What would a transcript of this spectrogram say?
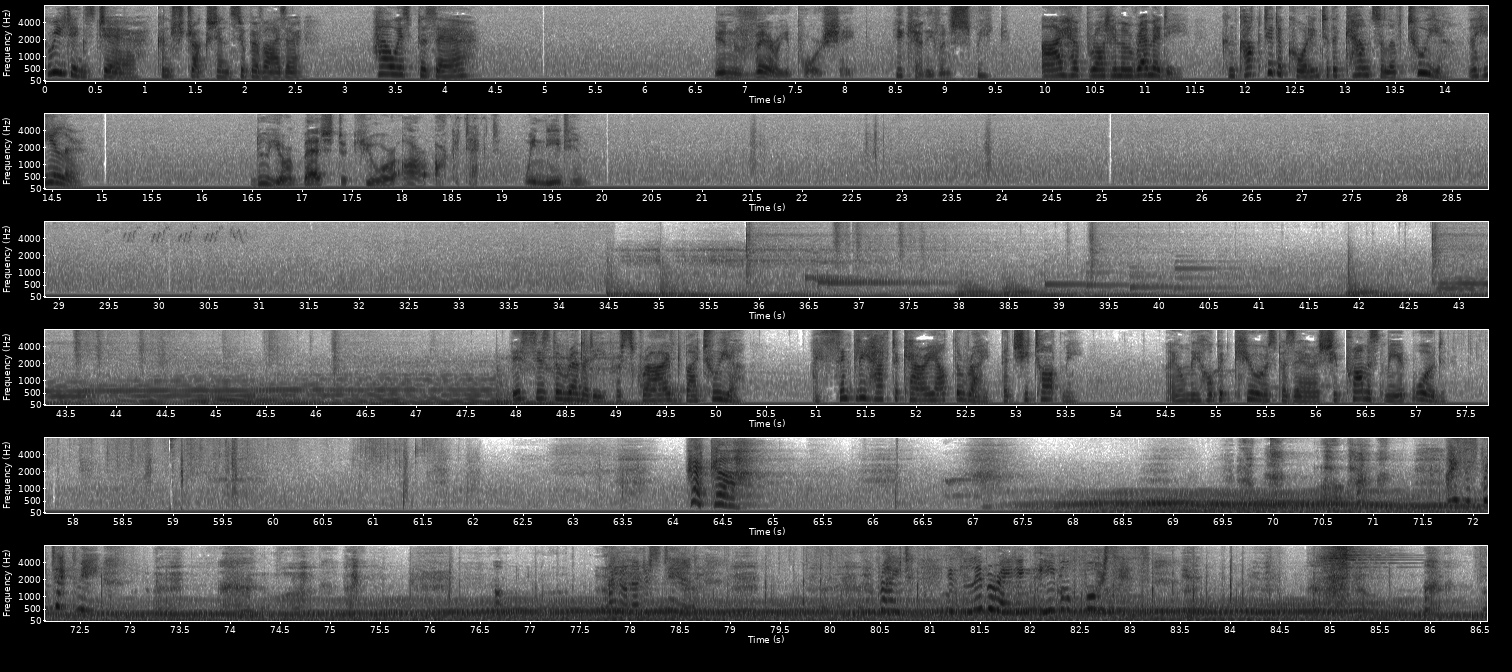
Greetings, Jer, construction supervisor. How is Pazer? In very poor shape. He can't even speak. I have brought him a remedy, concocted according to the counsel of Tuya, the healer. Do your best to cure our architect. We need him. This is the remedy prescribed by Tuya. I simply have to carry out the rite that she taught me. I only hope it cures Pazer as she promised me it would. Heka! Isis, protect me! Liberating evil forces.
